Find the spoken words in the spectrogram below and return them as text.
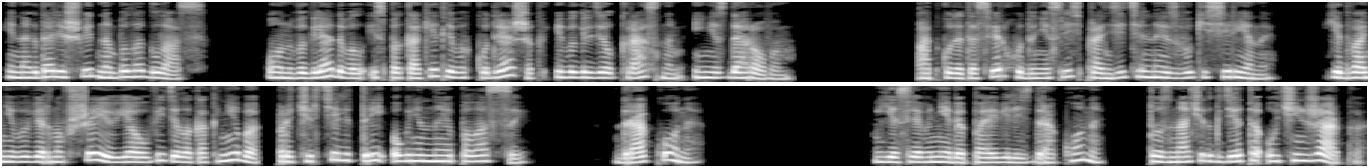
Иногда лишь видно было глаз. Он выглядывал из-под кокетливых кудряшек и выглядел красным и нездоровым. Откуда-то сверху донеслись пронзительные звуки сирены. Едва не вывернув шею, я увидела, как небо прочертили три огненные полосы. Драконы. Если в небе появились драконы, то значит где-то очень жарко.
